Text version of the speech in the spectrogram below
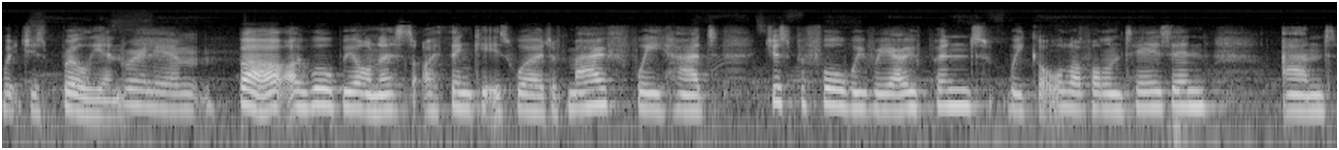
which is brilliant. Brilliant. But I will be honest, I think it is word of mouth. We had, just before we reopened, we got all our volunteers in and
